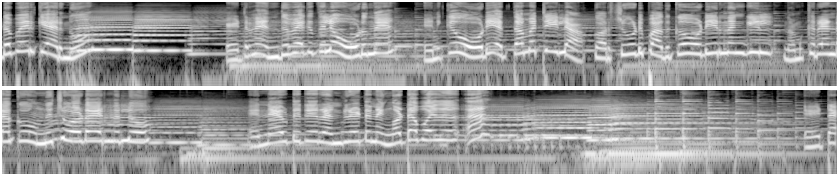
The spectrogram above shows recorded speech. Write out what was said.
എവിടെ പോയിരിക്കായിരുന്നു? ഏട്ടൻ എന്ത് വേഗത്തിൽ ഓടുന്നേ? എനിക്ക് ഓടി എത്താൻ പറ്റിയില്ല. കുറച്ചുകൂടി പതുക്കെ ഓടിയിരുന്നെങ്കിൽ നമുക്ക് രണ്ടാക്കും ഒന്നിച്ചു ഓടായിരുന്നല്ലോ. എന്നെ വിട്ടിട്ട് രൺവീരേട്ടൻ എങ്ങോട്ടാ പോയത് ഏട്ടാ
